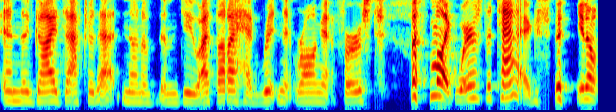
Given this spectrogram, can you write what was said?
and the guides after that, none of them do. I thought I had written it wrong at first. I'm like, where's the tags? you know,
